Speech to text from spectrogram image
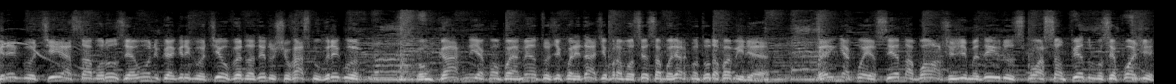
Gregotia é saboroso, é único, é Gregotia, o verdadeiro churrasco grego, com carne e acompanhamentos de qualidade para você saborear com toda a família. Venha conhecer na Borges de Medeiros, com a São Pedro, você pode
